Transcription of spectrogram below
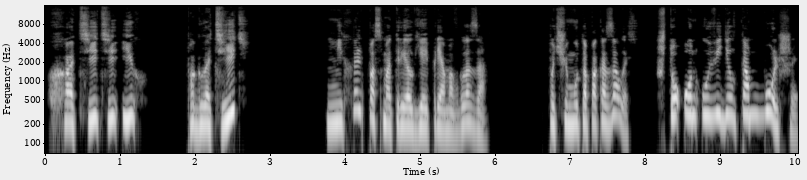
«Хотите их поглотить?» Михель посмотрел ей прямо в глаза. Почему-то показалось, что он увидел там больше,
